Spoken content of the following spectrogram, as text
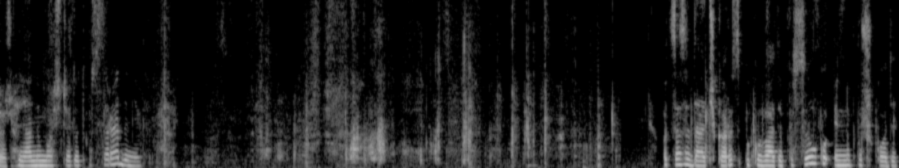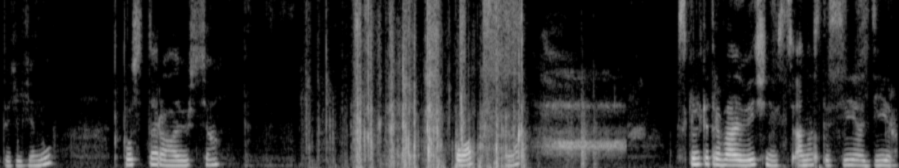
Що ж, глянемо, що тут усередині. Оця задачка розпакувати посилку і не пошкодити її. Ну, постараюся. О, о. Скільки триває вічність Анастасія Дір?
